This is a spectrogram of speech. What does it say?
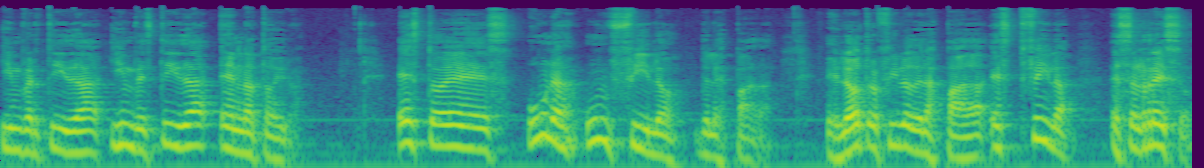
invertida, investida en la Toira. Esto es una, un filo de la espada. El otro filo de la espada es fila, es el rezo,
